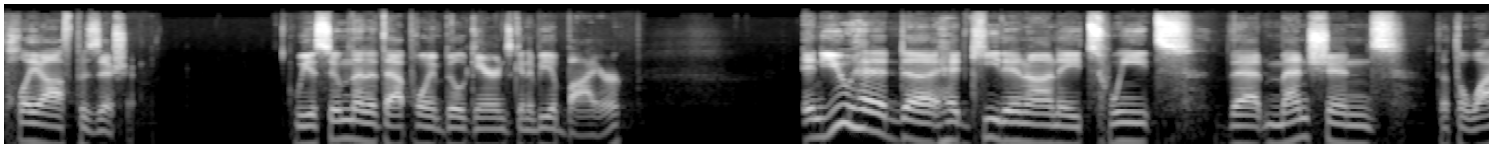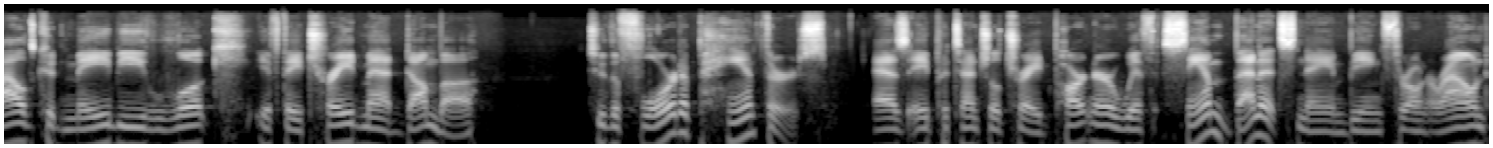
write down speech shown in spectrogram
playoff position. We assume that at that point, Bill Guerin's going to be a buyer. And you had uh, had keyed in on a tweet that mentioned that the Wild could maybe look if they trade Matt Dumba to the Florida Panthers as a potential trade partner with Sam Bennett's name being thrown around.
